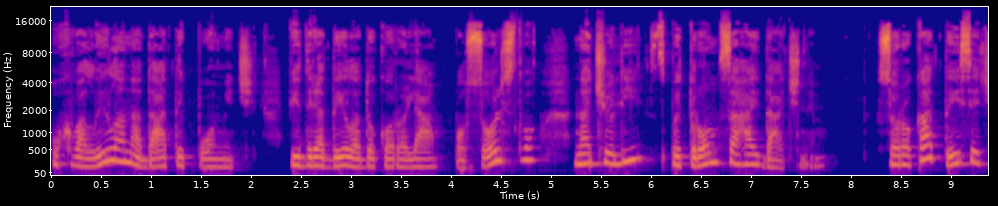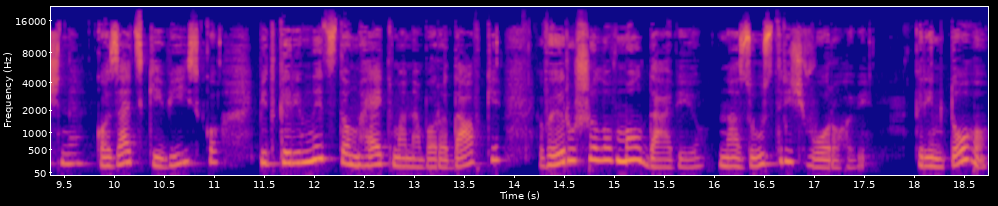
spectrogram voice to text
ухвалила надати поміч, відрядила до короля посольство на чолі з Петром Сагайдачним. Сорокатисячне козацьке військо під керівництвом гетьмана Бородавки вирушило в Молдавію на зустріч ворогові. Крім того,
